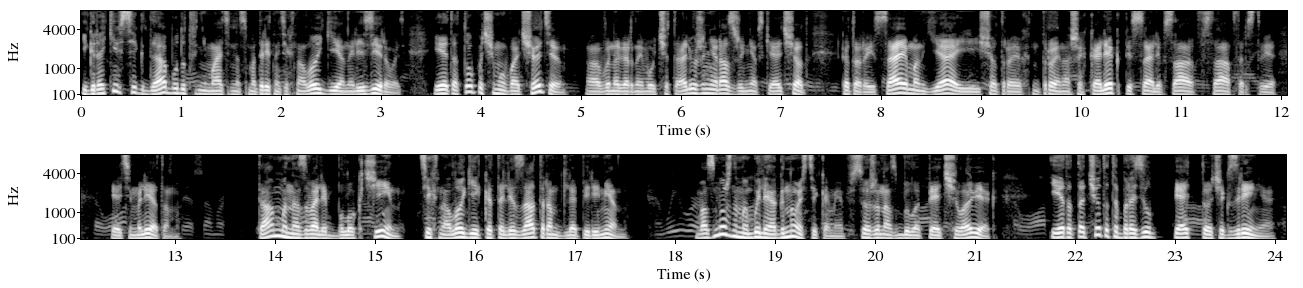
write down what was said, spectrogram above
игроки всегда будут внимательно смотреть на технологии и анализировать. И это то, почему в отчете, а вы, наверное, его читали уже не раз, Женевский отчет, который Саймон, я и еще трое, трое наших коллег писали в, со, в соавторстве этим летом. Там мы назвали блокчейн технологией катализатором для перемен. Возможно, мы были агностиками, все же нас было пять человек. И этот отчет отобразил пять точек зрения —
